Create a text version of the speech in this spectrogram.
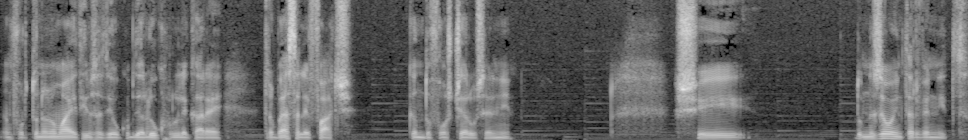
În furtună nu mai ai timp să te ocupi de lucrurile care trebuia să le faci când a fost cerul senin. Și Dumnezeu a intervenit,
